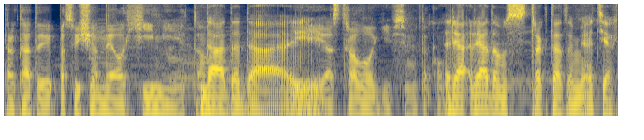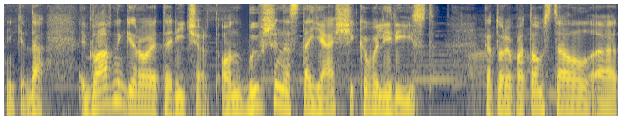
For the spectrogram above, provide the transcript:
трактаты, посвященные алхимии, там, да, да, да, и, и астрологии, всему такому. Ря- рядом с трактатами о технике, да. И главный герой это Ричард. Он бывший настоящий кавалерист, который потом стал э,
